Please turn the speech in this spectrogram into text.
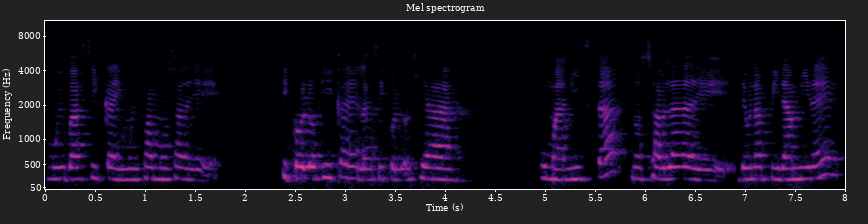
muy básica y muy famosa de psicológica, de la psicología humanista, nos habla de, de una pirámide,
